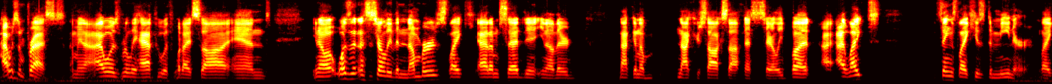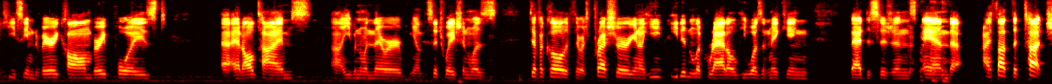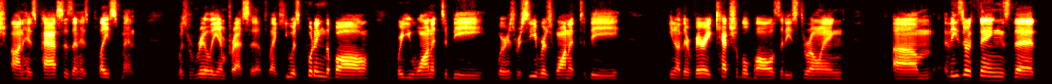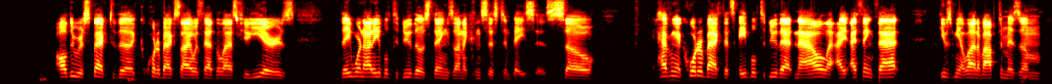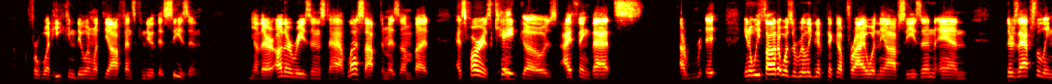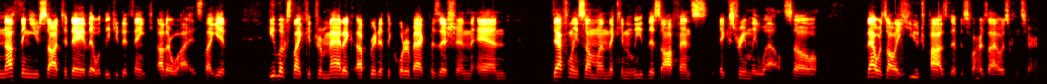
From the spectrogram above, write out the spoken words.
I was impressed. I mean, I was really happy with what I saw, and you know, it wasn't necessarily the numbers, like Adam said. You know, they're not going to knock your socks off necessarily, but I, I liked things like his demeanor. Like he seemed very calm, very poised uh, at all times, uh, even when there were, you know, the situation was difficult. If there was pressure, you know, he he didn't look rattled. He wasn't making bad decisions, and uh, I thought the touch on his passes and his placement was really impressive. Like he was putting the ball where you want it to be, where his receivers want it to be. You know, they're very catchable balls that he's throwing. Um, these are things that, all due respect to the quarterbacks Iowa's had the last few years, they were not able to do those things on a consistent basis. So, having a quarterback that's able to do that now, I, I think that gives me a lot of optimism for what he can do and what the offense can do this season. You know, there are other reasons to have less optimism, but as far as Cade goes, I think that's a, it, you know, we thought it was a really good pickup for Iowa in the offseason, and there's absolutely nothing you saw today that would lead you to think otherwise. Like it, he looks like a dramatic upgrade at the quarterback position, and definitely someone that can lead this offense extremely well. So that was all a huge positive as far as I was concerned.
